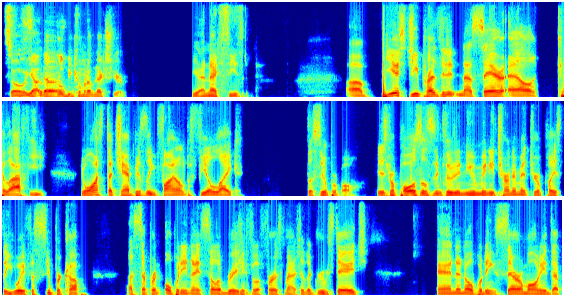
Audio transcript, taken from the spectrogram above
So yeah, that'll be coming up next year. Yeah, next season. Uh, PSG president Nasser El Khelaifi he wants the Champions League final to feel like the Super Bowl. His proposals include a new mini tournament to replace the UEFA Super Cup, a separate opening night celebration for the first match of the group stage, and an opening ceremony that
